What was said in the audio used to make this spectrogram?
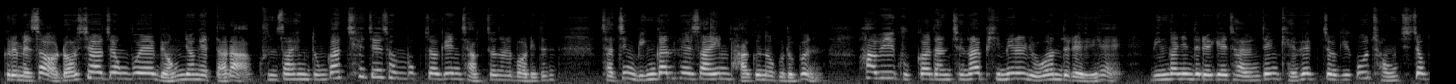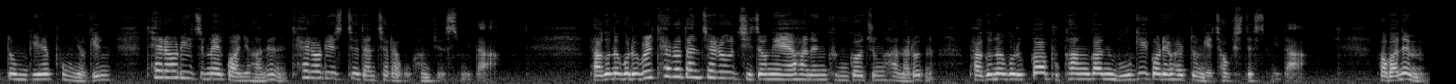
그러면서 러시아 정부의 명령에 따라 군사 행동과 체제 전복적인 작전을 벌이던 자칭 민간 회사인 바그너 그룹은 하위 국가 단체나 비밀 요원들에 의해 민간인들에게 자연된 계획적이고 정치적 동기의 폭력인 테러리즘에 관여하는 테러리스트 단체라고 강조했습니다. 바그너 그룹을 테러 단체로 지정해야 하는 근거 중 하나로는 바그너 그룹과 북한 간 무기 거래 활동에 적시됐습니다. 법안은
